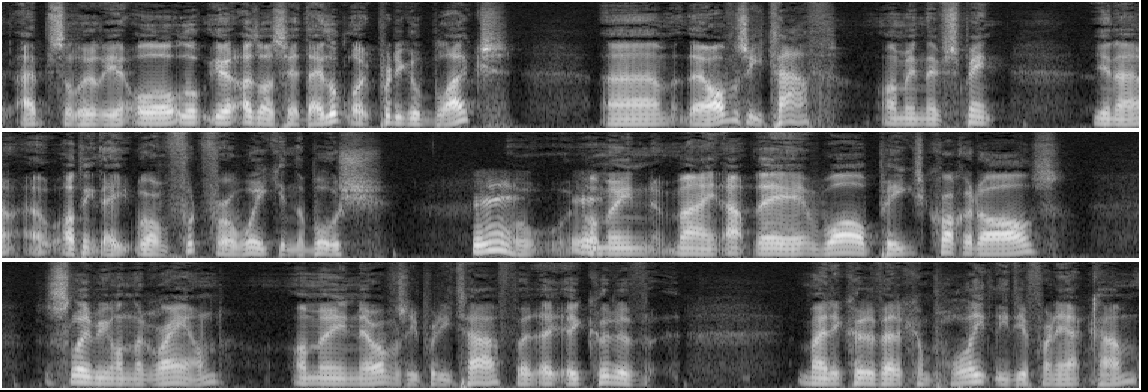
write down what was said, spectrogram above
Absolutely. Or look, yeah, as I said, they look like pretty good blokes. Um, they're obviously tough. I mean, they've spent, you know, uh, I think they were on foot for a week in the bush. Yeah, yeah. I mean, mate, up there, wild pigs, crocodiles, sleeping on the ground. I mean, they're obviously pretty tough, but it, it could have, mate, it could have had a completely different outcome,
